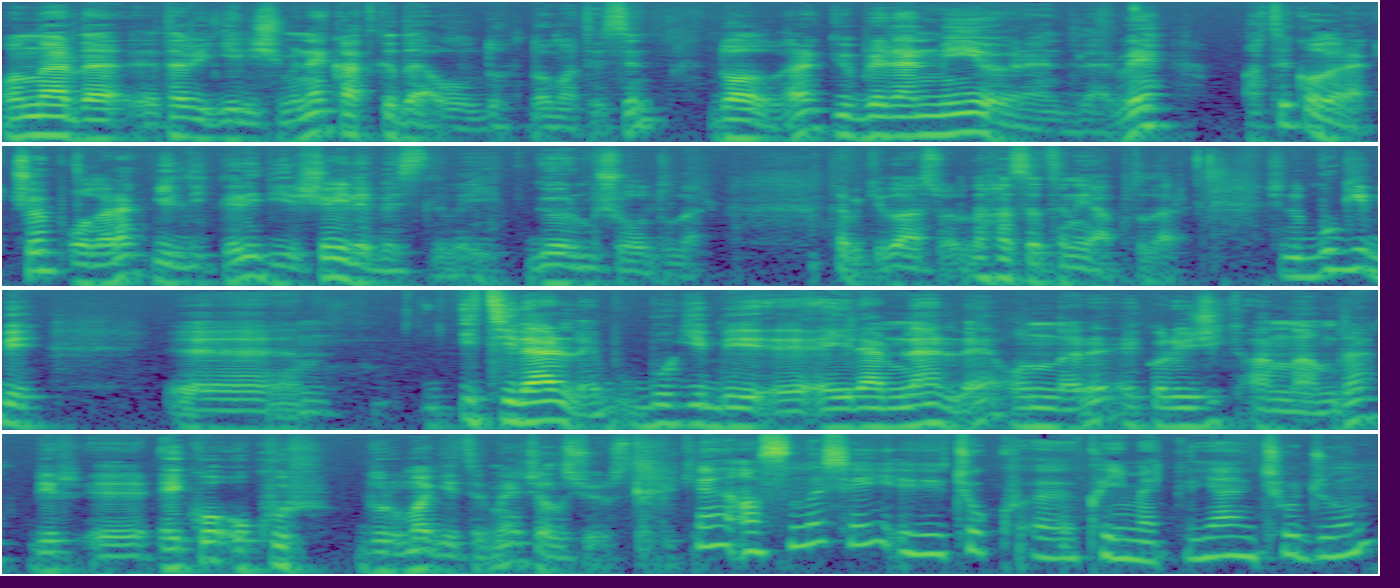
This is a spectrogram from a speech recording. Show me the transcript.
Onlar da e, tabii gelişimine katkıda oldu domatesin. Doğal olarak gübrelenmeyi öğrendiler ve atık olarak, çöp olarak bildikleri bir şeyle beslemeyi görmüş oldular. Tabii ki daha sonra da hasatını yaptılar. Şimdi bu gibi e, itilerle, bu gibi e, eylemlerle onları ekolojik anlamda bir e, eko okur duruma getirmeye çalışıyoruz tabii ki. Yani aslında şey e, çok kıymetli. Yani çocuğun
